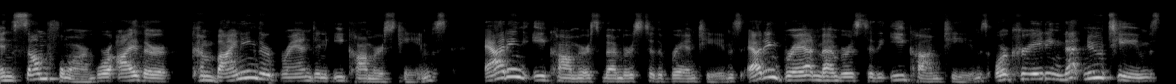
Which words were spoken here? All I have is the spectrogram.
in some form were either combining their brand and e-commerce teams adding e-commerce members to the brand teams, adding brand members to the e-com teams, or creating net new teams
